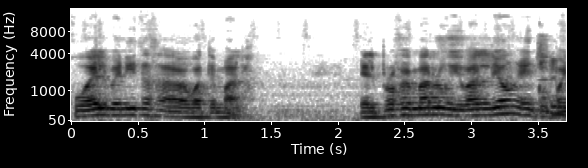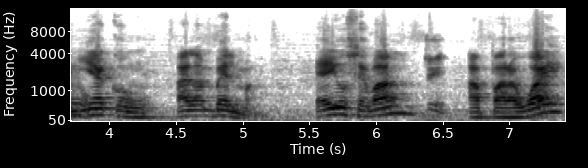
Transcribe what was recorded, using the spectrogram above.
Joel Benítez a Guatemala? El profe Marlon Iván León en compañía con Alan Bellman. Ellos se van Sí. a Paraguay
